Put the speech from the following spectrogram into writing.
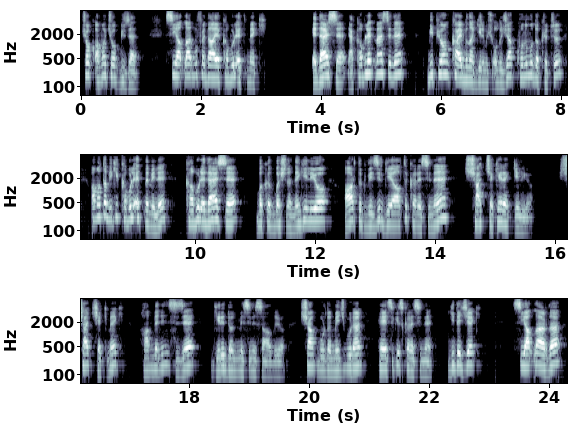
Çok ama çok güzel. Siyahlar bu fedayı kabul etmek ederse, ya yani kabul etmezse de bir piyon kaybına girmiş olacak. Konumu da kötü ama tabii ki kabul etmemeli. Kabul ederse bakın başına ne geliyor? Artık vezir G6 karesine şat çekerek geliyor. Şat çekmek hamlenin size geri dönmesini sağlıyor. Şah burada mecburen H8 karesine gidecek. Siyahlar da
